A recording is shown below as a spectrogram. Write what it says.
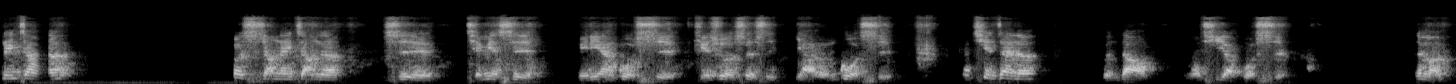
那一章呢，二十章那一章呢，是前面是米利亚过世，结束的是是亚伦过世。那现在呢，轮到摩西要过世。那么，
